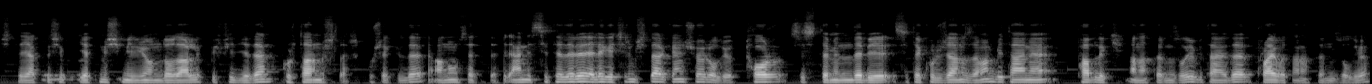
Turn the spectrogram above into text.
işte yaklaşık 70 milyon dolarlık bir fidyeden kurtarmışlar. Bu şekilde anons etti. Yani siteleri ele geçirmişlerken şöyle oluyor. Tor sisteminde bir site kuracağınız zaman bir tane public anahtarınız oluyor. Bir tane de private anahtarınız oluyor.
